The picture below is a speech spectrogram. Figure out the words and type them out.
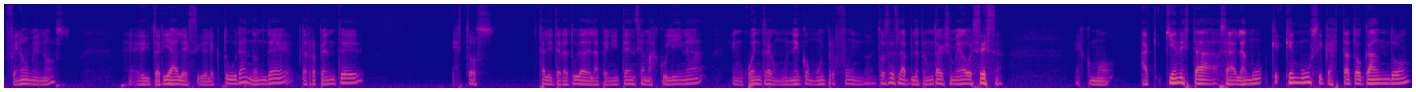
fenómenos eh, editoriales y de lectura en donde de repente estos esta literatura de la penitencia masculina encuentra como un eco muy profundo. Entonces la, pregunta que yo me hago es esa. Es como, ¿quién está, o sea, la, qué, música está tocando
